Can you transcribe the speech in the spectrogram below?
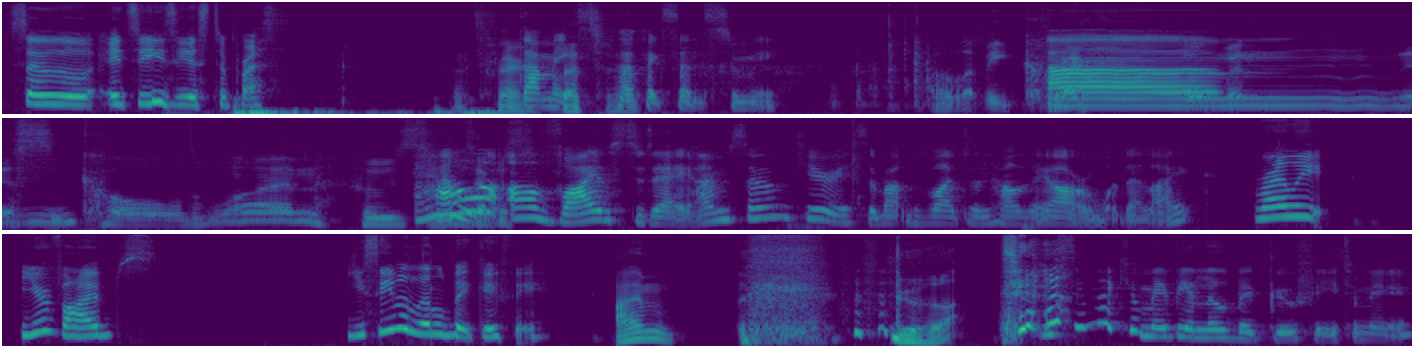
so it's easiest to press. That's fair. That makes That's fair. perfect sense to me. Oh, let me crack Um, this cold one. Who's How whose are episode- our vibes today? I'm so curious about the vibes and how they are and what they're like. Riley, your vibes. You seem a little bit goofy. I'm You seem like you're maybe a little bit goofy to me.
